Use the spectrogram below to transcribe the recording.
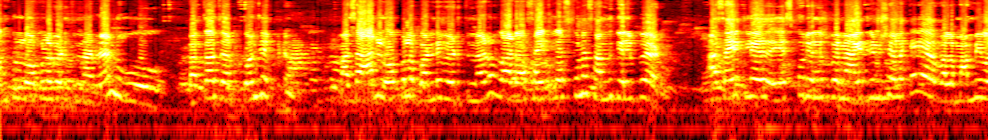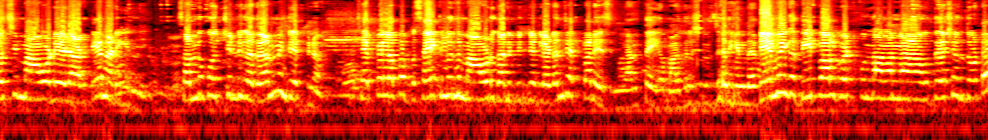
అంకుల్ లోపల పెడుతున్నాడు నువ్వు పక్కా జరుపుకొని చెప్పినాం. మా సార్ లోపల బండి పెడుతున్నాడు వాడు ఆ సైకిల్ వేసుకుని సందుకు వెళ్ళిపోయాడు. ఆ సైకిల్ వేసుకుని వెళ్ళిపోయిన ఐదు నిమిషాలకే వాళ్ళ మమ్మీ వచ్చి మావాడు ఏడా అంటే అని అడిగింది. సందుకు వచ్చింది కదా అని మేము చెప్పినాం. చెప్పేలా సైకిల్ ఉంది మావాడు కనిపించట్లేడు అని చెప్పారేసింది అంతే ఇక మాకు తెలిసింది జరిగింది మేము ఇక దీపాలు పెట్టుకుందామన్న ఉద్దేశంతో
